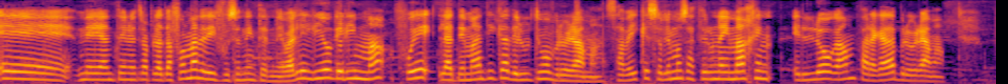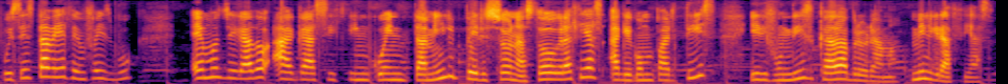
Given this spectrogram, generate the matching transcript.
eh, mediante nuestra plataforma de difusión de internet, ¿vale? Lío Querisma fue la temática del último programa. Sabéis que solemos hacer una imagen, el Logan, para cada programa. Pues esta vez en Facebook hemos llegado a casi 50.000 personas, todo gracias a que compartís y difundís cada programa. Mil gracias.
